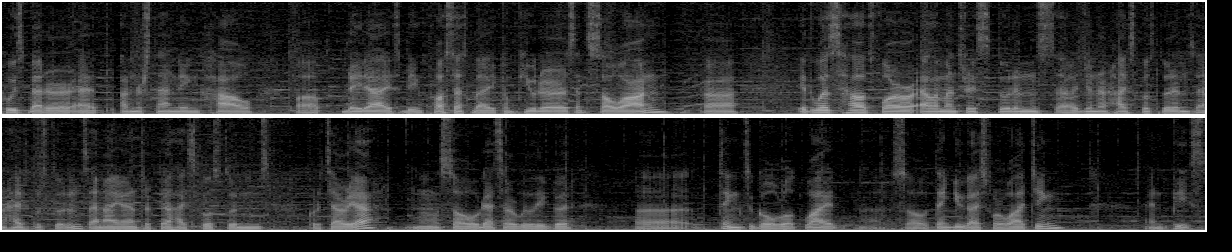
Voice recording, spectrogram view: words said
who is better at understanding how uh, data is being processed by computers and so on. Uh, it was held for elementary students, uh, junior high school students, and high school students, and I entered the high school students criteria. Uh, so that's a really good uh, thing to go worldwide. Uh, so thank you guys for watching, and peace.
